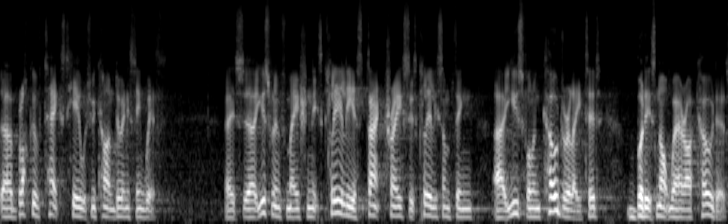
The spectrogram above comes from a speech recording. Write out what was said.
a block of text here which we can't do anything with. It's uh, useful information. It's clearly a stack trace. It's clearly something uh, useful and code related, but it's not where our code is.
